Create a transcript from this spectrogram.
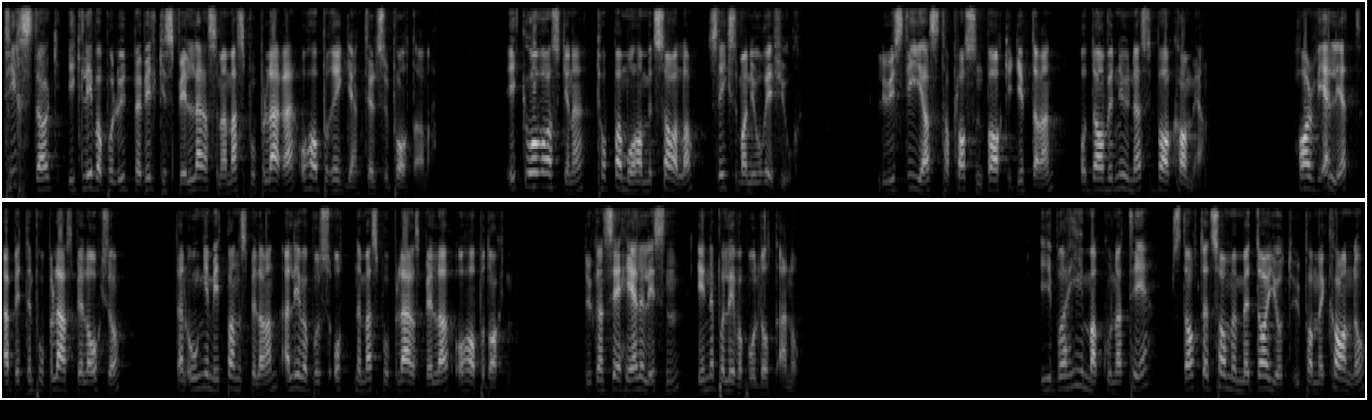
Tirsdag gikk Liverpool ut med hvilke spillere som er mest populære og har på ryggen til supporterne. Ikke overraskende topper Mohammed Salah slik som han gjorde i fjor. Luis Diaz tar plassen bak egypteren, og David Nunes bak ham igjen. Harvey Elliot er blitt en populær spiller også. Den unge midtbanespilleren er Liverpools åttende mest populære spiller å ha på drakten. Du kan se hele listen inne på liverpool.no. Ibrahima Konaté startet sammen med Dayot Upamecano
